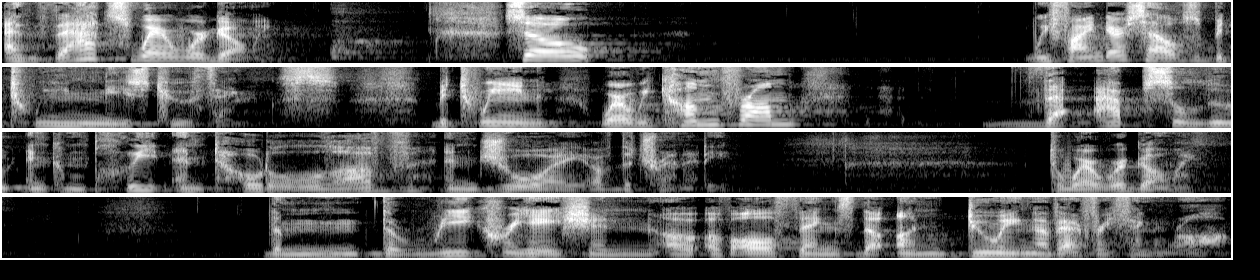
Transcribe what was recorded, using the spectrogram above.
And that's where we're going. So we find ourselves between these two things between where we come from, the absolute and complete and total love and joy of the Trinity, to where we're going. The, the recreation of, of all things, the undoing of everything wrong.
